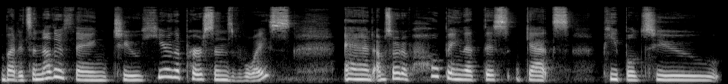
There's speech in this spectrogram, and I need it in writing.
but it's another thing to hear the person's voice. And I'm sort of hoping that this gets people to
